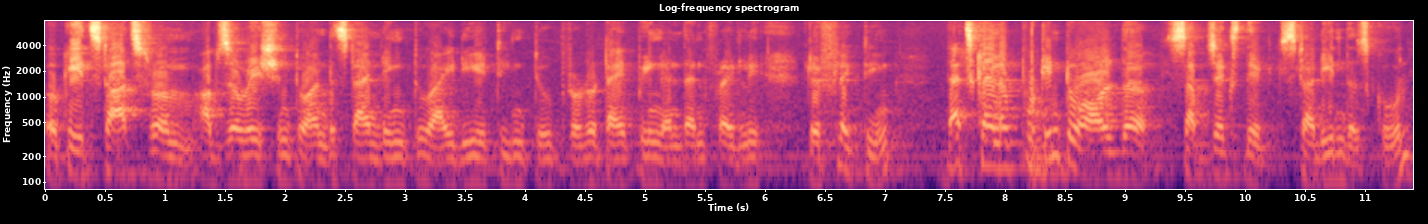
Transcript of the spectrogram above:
Okay, it starts from observation to understanding to ideating to prototyping and then finally reflecting. That's kind of put into all the subjects they study in the school.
